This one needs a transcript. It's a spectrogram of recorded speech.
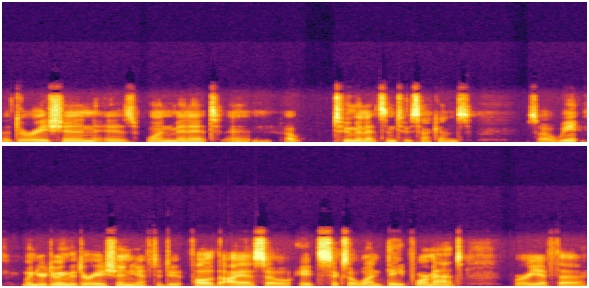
The duration is one minute and, oh, two minutes and two seconds. So we, when you're doing the duration, you have to do follow the ISO 8601 date format, where you have the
